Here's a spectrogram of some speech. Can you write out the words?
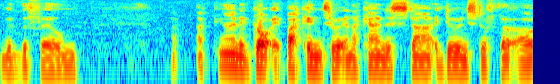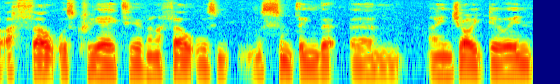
with the film. I kind of got it back into it, and I kind of started doing stuff that I, I felt was creative, and I felt was was something that um, I enjoyed doing.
